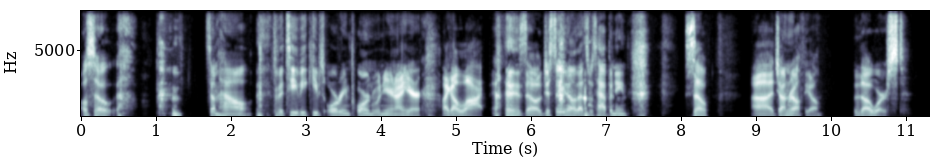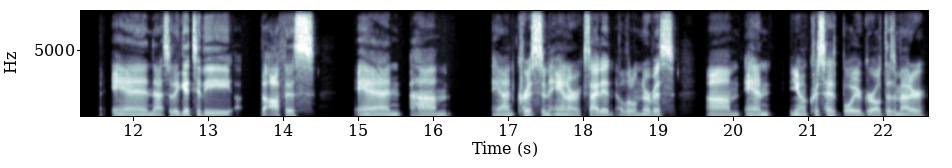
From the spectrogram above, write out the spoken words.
Also, somehow the TV keeps ordering porn when you're not here, like a lot. so just so you know, that's what's happening. So, uh, Jean-Ralphio, the worst, and uh, so they get to the the office, and um, and Chris and Anne are excited, a little nervous, um, and you know Chris says, "Boy or girl, it doesn't matter."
